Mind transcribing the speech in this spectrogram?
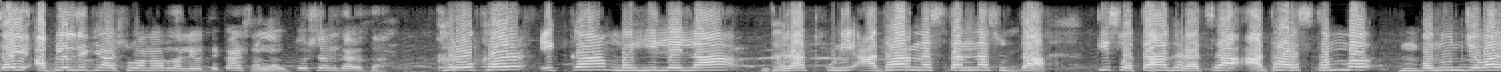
ताई आपल्याला देखील अश्रू अनावर झाले होते काय सांगाल? तो क्षण काय होता? खरोखर एका महिलेला घरात कुणी आधार नसताना सुद्धा ती स्वतः घराचा आधारस्तंभ बनून जेव्हा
